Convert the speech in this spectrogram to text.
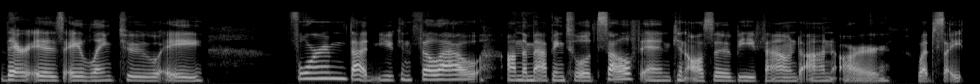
There is a link to a form that you can fill out on the mapping tool itself and can also be found on our website.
